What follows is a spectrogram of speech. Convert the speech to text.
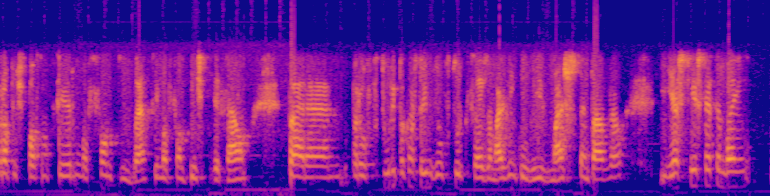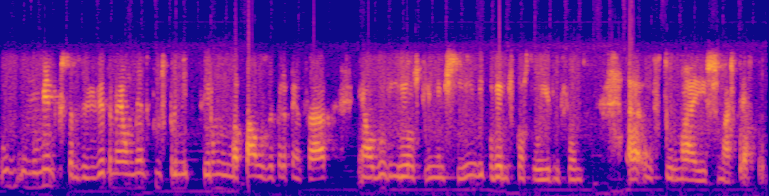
próprios possam ser uma fonte de mudança e uma fonte de inspiração para, para o para construirmos um futuro que seja mais inclusivo, mais sustentável e acho que este é também o, o, momento que estamos a viver também é um momento que nos permite ter uma pausa para pensar em alguns modelos que vínhamos seguindo e podermos construir, no fundo, uh, um futuro mais, mais próspero.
